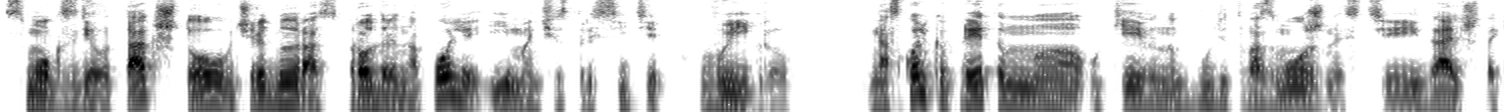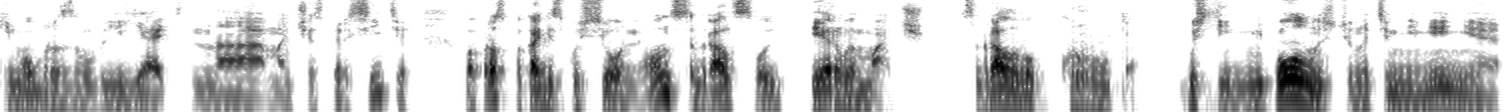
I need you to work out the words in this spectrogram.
смог сделать так, что в очередной раз Родри на поле и Манчестер Сити выиграл. Насколько при этом э, у Кевина будет возможность и дальше таким образом влиять на Манчестер Сити, вопрос пока дискуссионный. Он сыграл свой первый матч, сыграл его круто. Пусть и не полностью, но тем не менее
